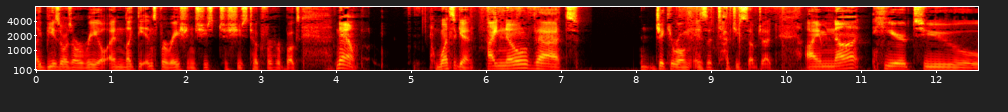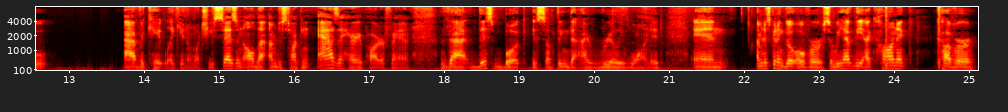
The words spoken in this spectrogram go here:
like Bezoars are real and like the inspiration she's she's took for her books. Now, once again, I know that J.K. Rowling is a touchy subject. I am not here to advocate like you know what she says and all that. I'm just talking as a Harry Potter fan that this book is something that I really wanted, and I'm just gonna go over. So we have the iconic cover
